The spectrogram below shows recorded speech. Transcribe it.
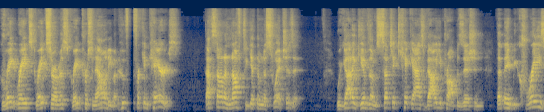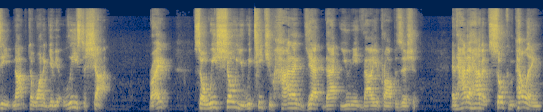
Great rates, great service, great personality, but who freaking cares? That's not enough to get them to switch, is it? We got to give them such a kick ass value proposition that they'd be crazy not to want to give you at least a shot, right? So we show you, we teach you how to get that unique value proposition and how to have it so compelling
